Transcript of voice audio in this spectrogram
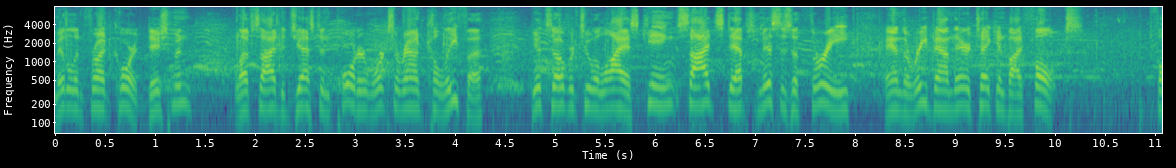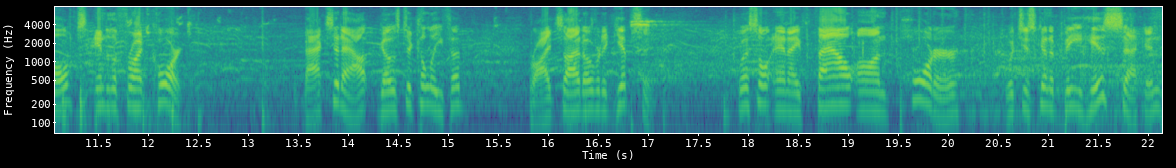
Middle and front court. Dishman, left side to Justin Porter, works around Khalifa. Gets over to Elias King, sidesteps, misses a three, and the rebound there taken by Folkes. Folkes into the front court. Backs it out, goes to Khalifa. Right side over to Gibson. Whistle and a foul on Porter, which is going to be his second.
